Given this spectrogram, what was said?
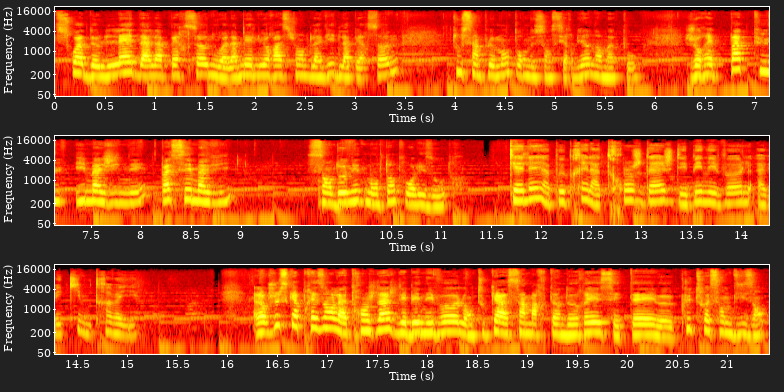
soit de l'aide à la personne ou à l'amélioration de la vie de la personne, tout simplement pour me sentir bien dans ma peau. J'aurais pas pu imaginer passer ma vie sans donner de mon temps pour les autres. Quelle est à peu près la tranche d'âge des bénévoles avec qui vous travaillez? Alors jusqu'à présent, la tranche d'âge des bénévoles, en tout cas à Saint-Martin-de-Ré, c'était euh, plus de 70 ans.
